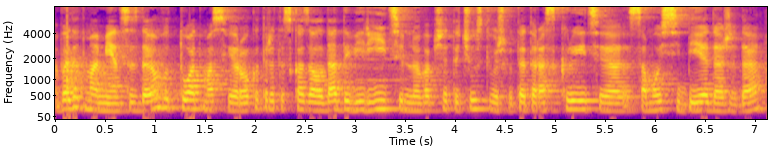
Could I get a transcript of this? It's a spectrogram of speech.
В этот момент создаем вот ту атмосферу, о которой ты сказала, да, доверительную, вообще ты чувствуешь вот это раскрытие самой себе даже, да,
